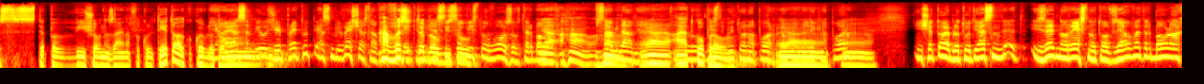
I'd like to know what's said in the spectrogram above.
ste pa vi šel nazaj na fakulteto, ali kako je bilo to? Ja, jaz sem bil že prej, tudi jaz sem bil več čas na A, ves- fakulteti. to je bilo Jaz v sem se bistvu- v bistvu vozil Trbovlje. Ja, aha, aha. Vsak dan. Ja, ja, ja, a ja, To tako bil- v bistvu prav. bil to napor, Ja, ja, ja, velik ja, napor. ja, ja. In še to je bilo tudi. Jaz sem izredno resno to vzel v Trbovlah,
